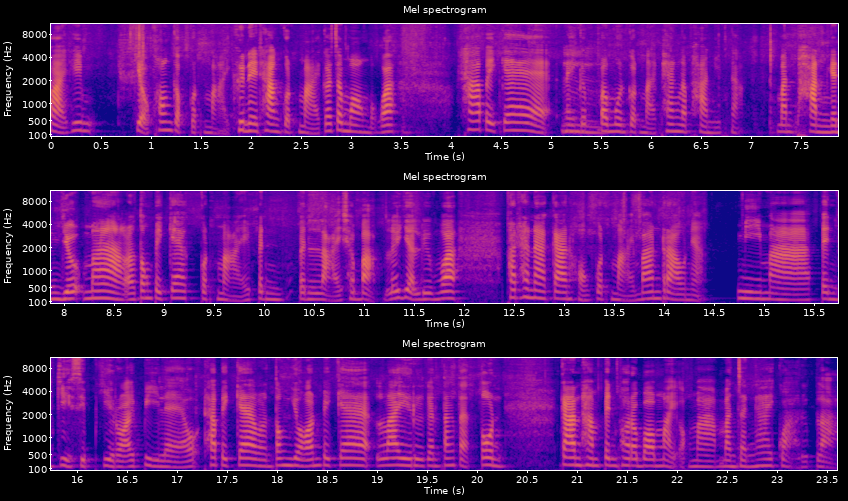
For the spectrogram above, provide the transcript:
ฝ่ายที่เกี่ยวข้องกับกฎหมาย คือในทางกฎหมายก็จะมองบอกว่า ถ้าไปแก้ในประมวลกฎหมายแพ่งและพาณิชย์น่ะมันพันกันเยอะมาก เราต้องไปแก้กฎหมายเป็นเป็นหลายฉบับ แล้วอย่าลืมว่าพัฒนาการของกฎหมายบ้านเราเนี่ยมีมาเป็นกี่สิบกี่ร้อยปีแล้ว ถ้าไปแก้มันต้องย้อนไปแก้ไล่รือกันตั้งแต่ต้น การทำเป็นพรบใหม่ออกมา มันจะง่ายกว่าหรือเปล่า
